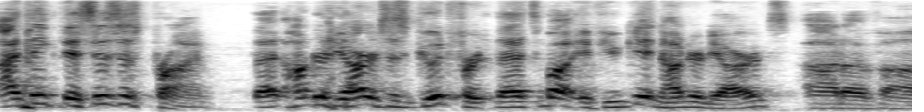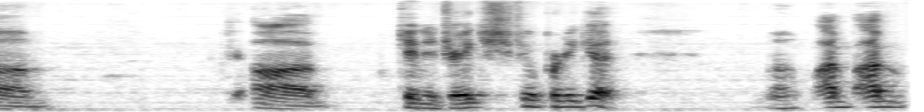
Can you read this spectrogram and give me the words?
I think this is his prime. That 100 yards is good for. That's about if you get 100 yards out of um, uh, Kenyon Drake, you should feel pretty good. Well, I'm, I'm,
